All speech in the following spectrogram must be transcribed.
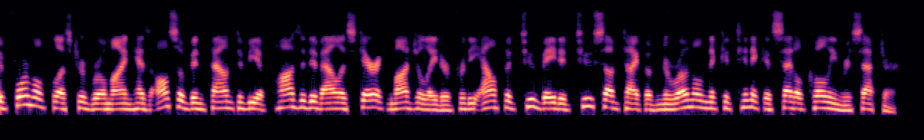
Desformylflustrabromine has also been found to be a positive allosteric modulator for the alpha-2-beta-2 subtype of neuronal nicotinic acetylcholine receptor.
